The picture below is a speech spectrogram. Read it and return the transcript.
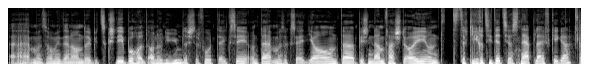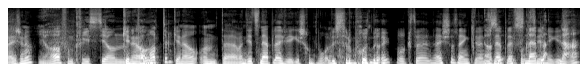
äh, hat man so miteinander ein bisschen geschrieben, halt anonym, das ist der Vorteil gesehen. Und dann hat man so gesagt, ja und da bist du in dem Fest euch und zu der gleichen Zeit hat es ja Snap Live gegeben, weißt du noch? Ja, vom Christian Genau, Kamatter. genau. Und äh, wenn jetzt Snap Live weg ist, kommt Wallis Verbund aktuell. Weißt du das eigentlich? Wenn Also, Snap Live Snapla- funktioniert ist. Nein,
